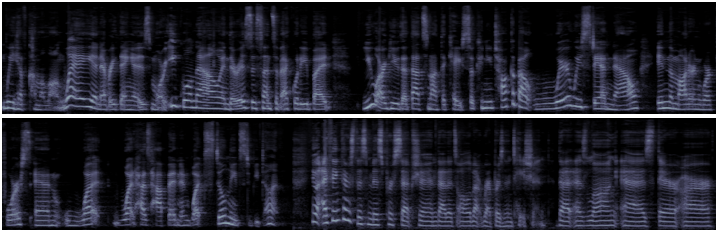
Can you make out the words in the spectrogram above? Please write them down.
we have come a long way and everything is more equal now and there is a sense of equity, but you argue that that's not the case. So, can you talk about where we stand now in the modern workforce and what what has happened and what still needs to be done? You know, I think there's this misperception that it's all about representation, that as long as there are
